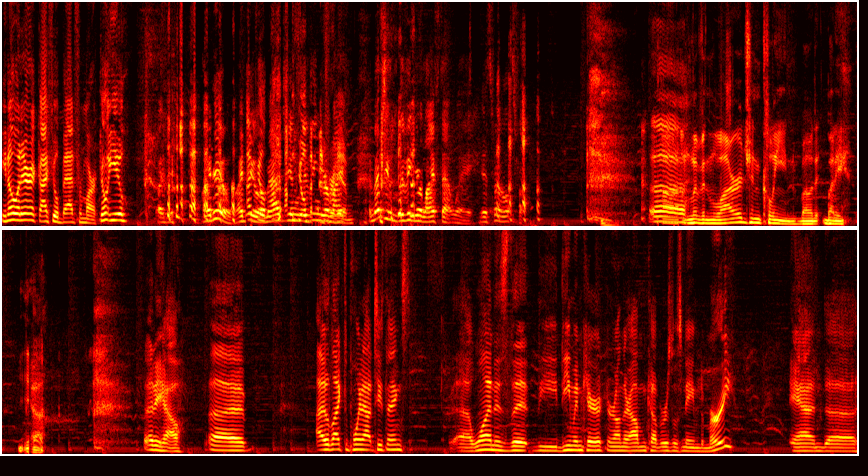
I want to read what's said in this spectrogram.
you know what, Eric? I feel bad for Mark, don't you? I do. I do. I do. feel- imagine I feel living bad your for life. him. Imagine living your life that way. It's well, it's fine. Uh, living large and clean, buddy. Yeah. Anyhow, uh, I would like to point out two things. Uh, one is that the demon character on their album covers was named Murray, and uh,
